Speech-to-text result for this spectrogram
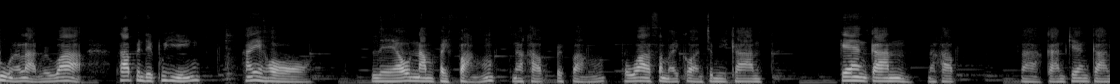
ลูกๆหลานๆไว้ว่า ถ้าเป็นเด็กผู้หญิงให้ห่อแล้วนำไปฝังนะครับ ไปฝัง เพราะว่าสมัยก่อนจะมีการแกล้งกันนะครับการแกล้งกัน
